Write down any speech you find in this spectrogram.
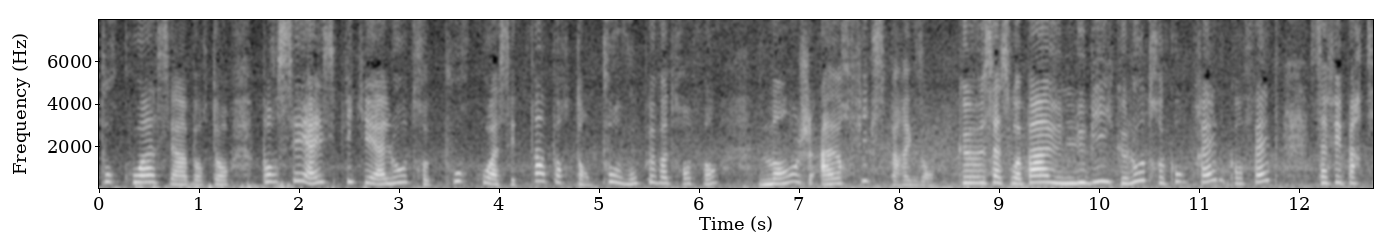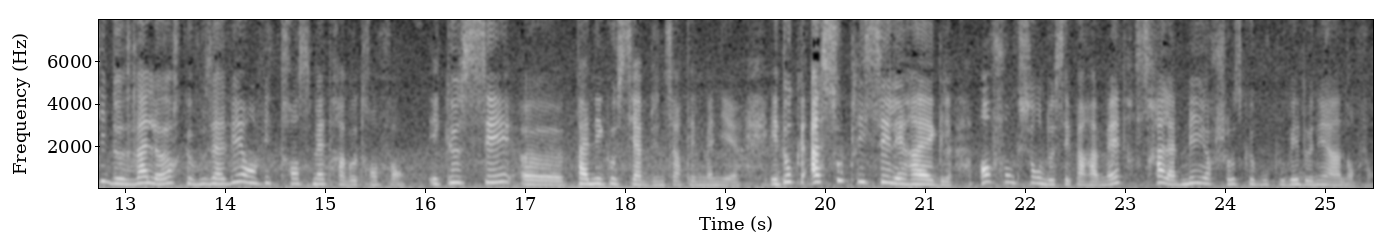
pourquoi c'est important. Pensez à expliquer à l'autre pourquoi c'est important pour vous que votre enfant mange à heure fixe, par exemple. Que ça soit pas une lubie, que l'autre comprenne qu'en fait, ça fait partie de valeurs que vous avez envie de transmettre à votre enfant et que c'est euh, pas négociable d'une certaine manière. Et donc assouplissez les règles en fonction de ces paramètres sera la meilleure chose que vous pouvez donner à un enfant.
